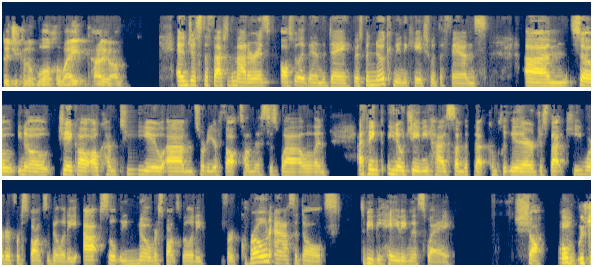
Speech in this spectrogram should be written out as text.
They're just going to walk away and carry on. And just the fact of the matter is, ultimately at the end of the day, there's been no communication with the fans. Um, so, you know, Jake, I'll, I'll come to you, um, sort of your thoughts on this as well. And I think, you know, Jamie has summed it up completely there. Just that keyword of responsibility, absolutely no responsibility for grown ass adults to be behaving this way. Shocking. Well, we've,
